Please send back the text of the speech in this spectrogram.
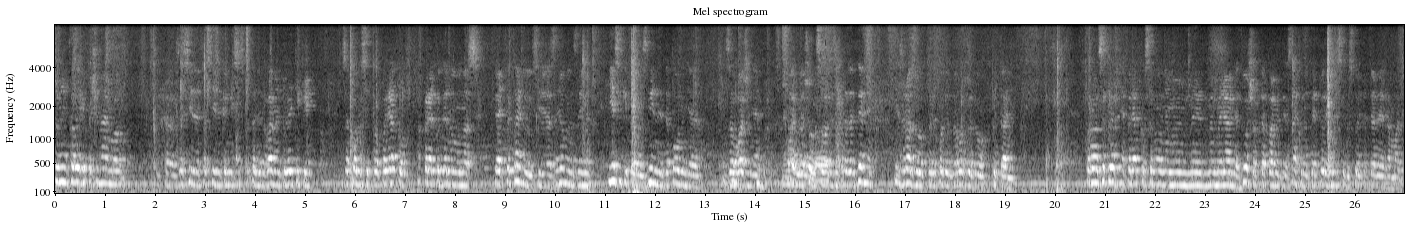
Шановні колеги, починаємо е, засідання постійної комісії з питань регламенту політики, законності про порядку. На порядку денному у нас п'ять питань, ви всі ознайомлені з ними. Є які там зміни, доповнення, зауваження? Прошу голосувати за порядок денний і зразу переходимо до розгляду питань. Про затвердження порядку встановлення мем- мем- меморіальних дошок та пам'ятних знаків на території міської міської територіальної громади.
